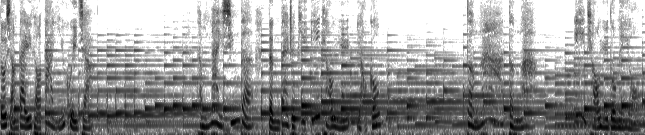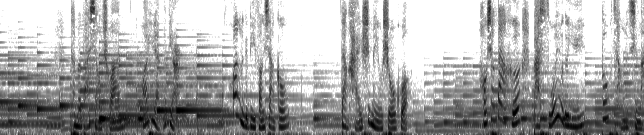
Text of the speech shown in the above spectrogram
都想带一条大鱼回家。他们耐心的等待着第一条鱼咬钩，等啊等啊。一条鱼都没有。他们把小船划远了点儿，换了个地方下钩，但还是没有收获。好像大河把所有的鱼都藏了起来。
